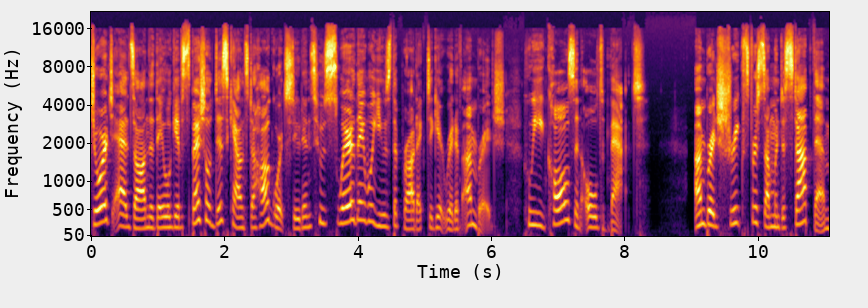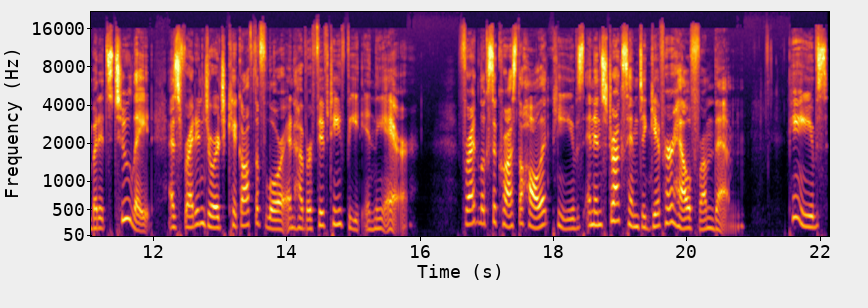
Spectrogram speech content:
George adds on that they will give special discounts to Hogwarts students who swear they will use the product to get rid of Umbridge, who he calls an old bat. Umbridge shrieks for someone to stop them, but it's too late as Fred and George kick off the floor and hover 15 feet in the air. Fred looks across the hall at Peeves and instructs him to give her hell from them. Peeves,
